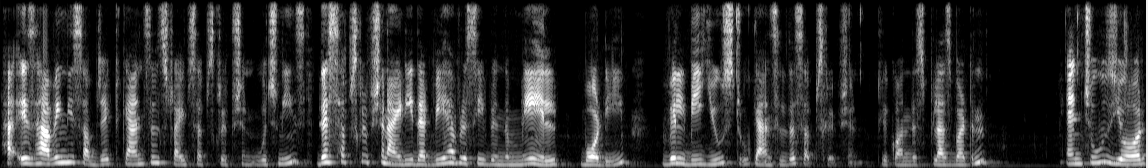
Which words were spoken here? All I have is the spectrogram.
ha is having the subject cancel Stripe subscription, which means this subscription ID that we have received in the mail body will be used to cancel the subscription. Click on this plus button and choose your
